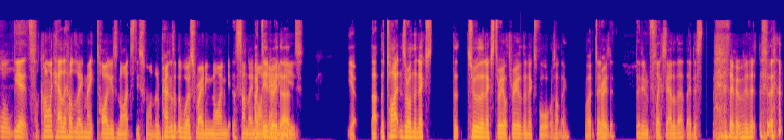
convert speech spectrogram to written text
well, yeah, it's kind of like how the hell do they make Tigers Knights this one? And apparently, it's like the worst rating nine the Sunday I did game read in that. Years. Uh, the Titans are on the next the two of the next three or three of the next four or something. Like it's They- crazy. They didn't flex out of that. They just they went with it.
